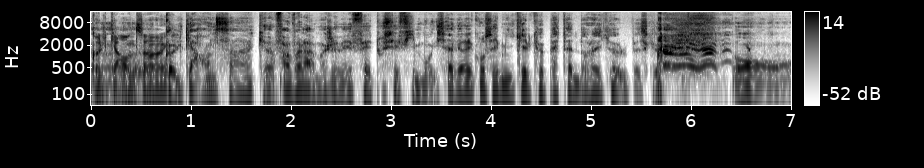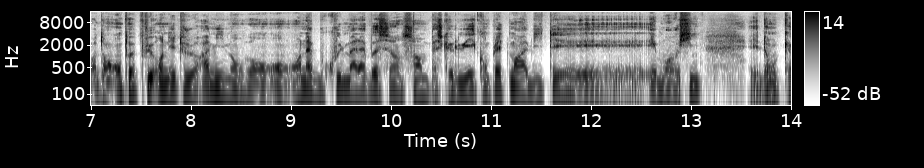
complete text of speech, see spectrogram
Col 45, Col 45. Enfin voilà, moi j'avais fait tous ces films. Bon, il s'avérait qu'on s'est mis quelques patates dans la gueule parce que on, on, peut plus, on est toujours amis, mais on, a beaucoup de mal à bosser ensemble parce que lui est complètement habité et, moi aussi. Et donc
